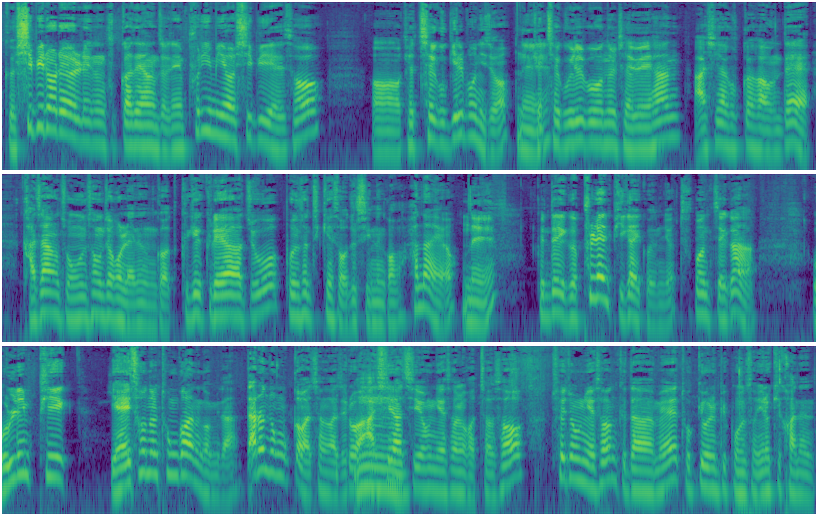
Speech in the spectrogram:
그 11월에 열리는 국가대항전인 프리미어 12에서 어, 개최국 일본이죠. 네. 개최국 일본을 제외한 아시아 국가 가운데 가장 좋은 성적을 내는 것. 그게 그래가지고 본선 티켓을 얻을 수 있는 거 하나예요. 네. 근데 그 플랜 B가 있거든요. 두 번째가 올림픽 예선을 통과하는 겁니다. 다른 종목과 마찬가지로 음. 아시아 지역 예선을 거쳐서 최종 예선 그 다음에 도쿄올림픽 본선 이렇게 가는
